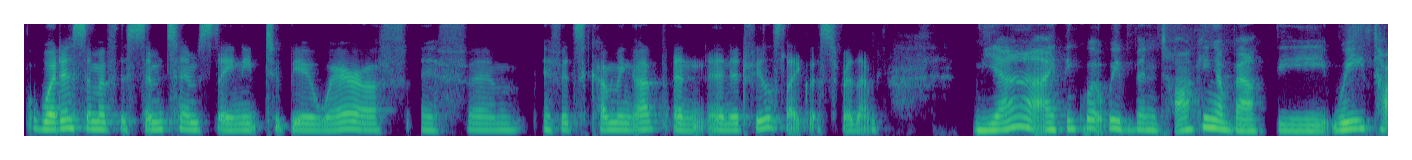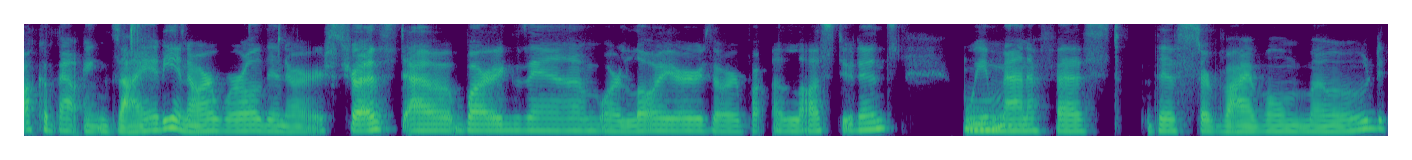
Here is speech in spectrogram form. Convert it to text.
What are some of the symptoms they need to be aware of if um, if it's coming up and and it feels like this for them yeah, I think what we've been talking about the we talk about anxiety in our world in our stressed out bar exam or lawyers or uh, law students. Mm-hmm. We manifest this survival mode.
